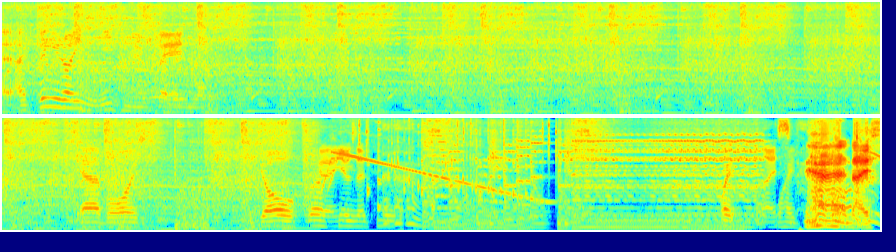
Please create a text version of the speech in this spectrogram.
Yeah, I think you don't even need to use that anymore. Yeah, boys. Go. Okay, use it. Wait. Nice. Wait. nice.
